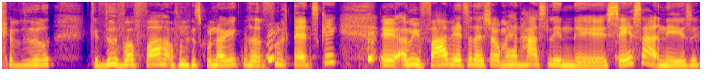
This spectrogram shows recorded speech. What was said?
kan vide, kan vide hvorfor, og hun skulle nok ikke have fuldt dansk, ikke? Øh, og min far, vi altid været sjov med, at han har sådan en øh, Cæsar-næse,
